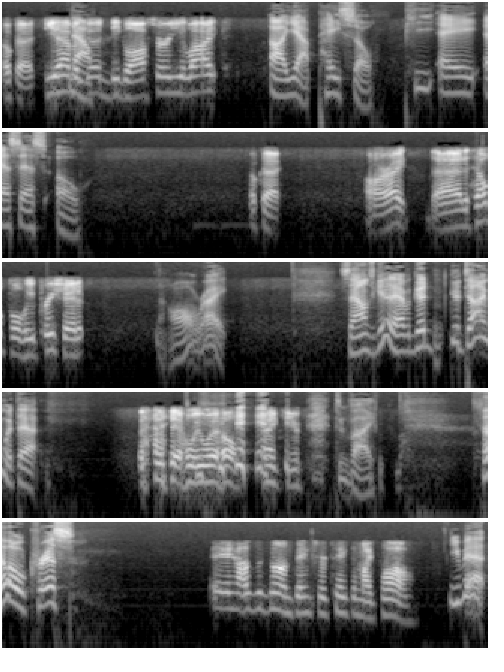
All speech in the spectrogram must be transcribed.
Okay. Do you have Now- a good deglosser you like? Uh yeah, peso. P A S S O. Okay. All right. That is helpful. We appreciate it. All right. Sounds good. Have a good good time with that. yeah, we will. Thank you. Bye. Hello, Chris. Hey, how's it going? Thanks for taking my call. You bet.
